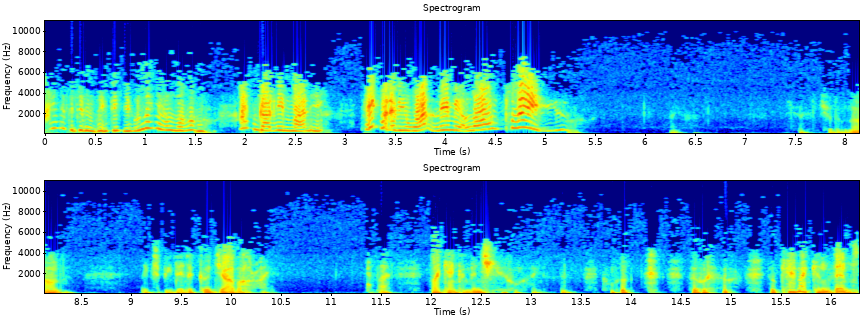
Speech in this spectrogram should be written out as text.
I never didn't think of you. Leave me alone. I haven't got any money. Take whatever you want and leave me alone, please. Oh. Should have known. Bixby did a good job, all right. If I, if I can't convince you, I, who, who can I convince?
